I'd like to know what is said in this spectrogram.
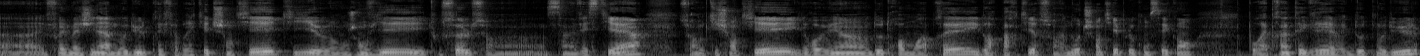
Euh, il faut imaginer un module préfabriqué de chantier qui, euh, en janvier, est tout seul sur un, un, vestiaire, sur un petit chantier. Il revient deux, trois mois après. Il doit repartir sur un autre chantier plus conséquent pour être intégré avec d'autres modules.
